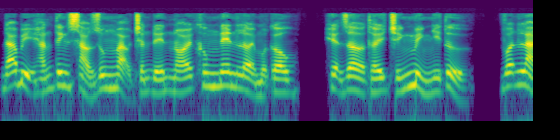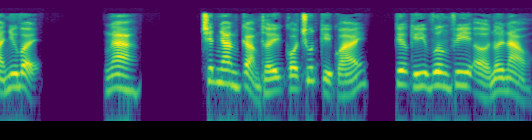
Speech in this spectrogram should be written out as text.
đã bị hắn tinh xảo dung mạo chấn đến nói không nên lời một câu, hiện giờ thấy chính mình nhi tử, vẫn là như vậy. Nga. Chiết nhan cảm thấy có chút kỳ quái, kia ký vương phi ở nơi nào?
